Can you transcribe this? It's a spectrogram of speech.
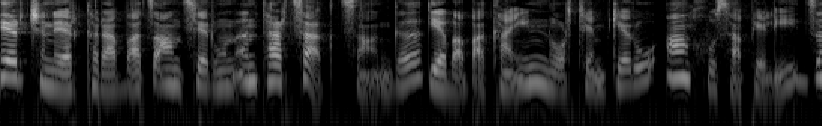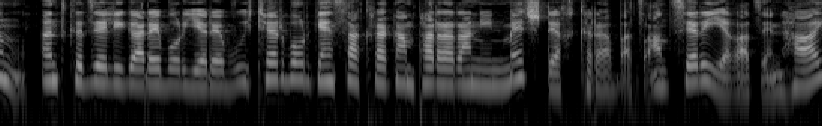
թեր չներկրաված անցերուն ընդարձակ ցանգը եւ աբակային նոր թեմքերու անխուսափելի ծնունդ ընդգծելի կարևոր երևույթ էր որ գենսակրական բարարանին մեջ տեղ գրաված անցերը եղած են հայ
